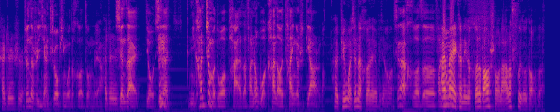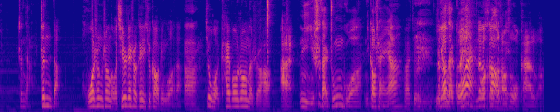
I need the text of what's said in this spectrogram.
还真是。真的是以前只有苹果的盒子总这样还真。是现在有现在你看这么多牌子，反正我看到它应该是第二个。还有苹果现在盒子也不行了现在盒子反正，iMac 那个盒子把我手拉了四个口子，真假真的，活生生的。我其实这事儿可以去告苹果的，啊？就我开包装的时候哎，你是在中国，你告谁呀？啊，就是你要在国外，那个盒我告诉你子好像是我开了吧？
